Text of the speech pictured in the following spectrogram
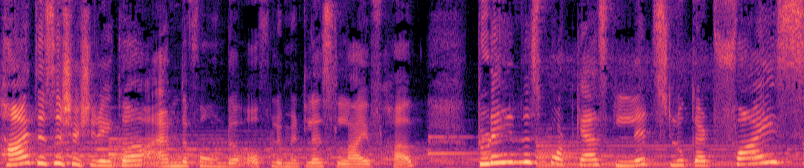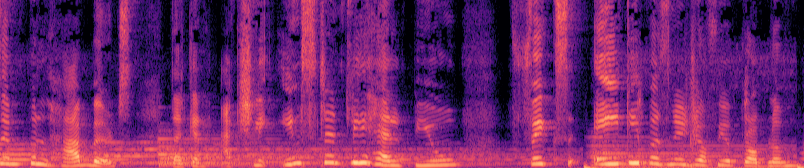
Hi, this is Sasirekha. I'm the founder of Limitless Life Hub. Today, in this podcast, let's look at five simple habits that can actually instantly help you fix 80% of your problem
